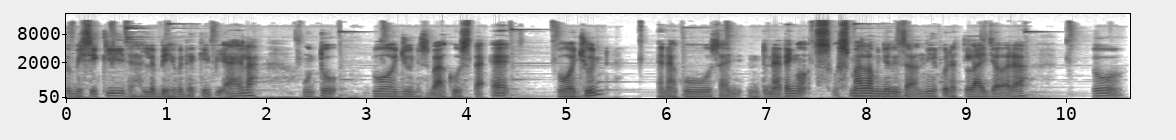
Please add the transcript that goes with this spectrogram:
So basically dah lebih daripada KPI lah. Untuk 2 Jun Sebab aku start at 2 Jun. Dan aku untuk nak tengok Semalam punya result ni aku dah terlajak dah. So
